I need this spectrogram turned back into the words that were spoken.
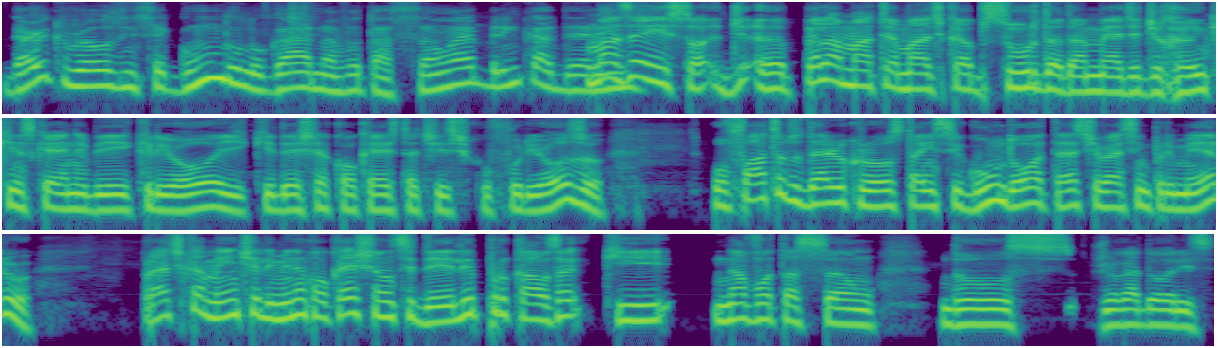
Derrick Rose em segundo lugar na votação é brincadeira. Mas hein? é isso, ó, eh, pela matemática absurda da média de rankings que a NBA criou e que deixa qualquer estatístico furioso, o fato do Derrick Rose estar em segundo ou até estivesse em primeiro, praticamente elimina qualquer chance dele por causa que na votação dos jogadores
